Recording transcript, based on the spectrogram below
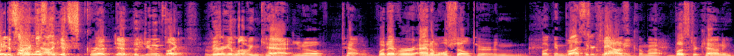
It's almost like it's scripted. The dude's like very loving cat, you know, town, whatever animal shelter, and fucking Buster the claws County. come out. Buster County.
